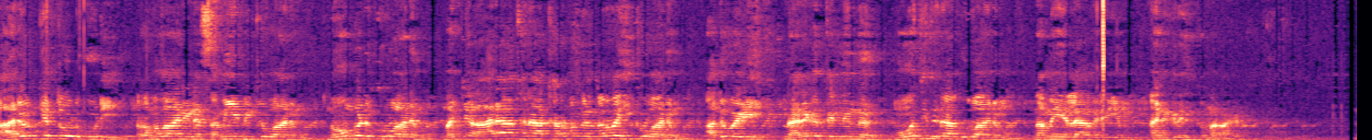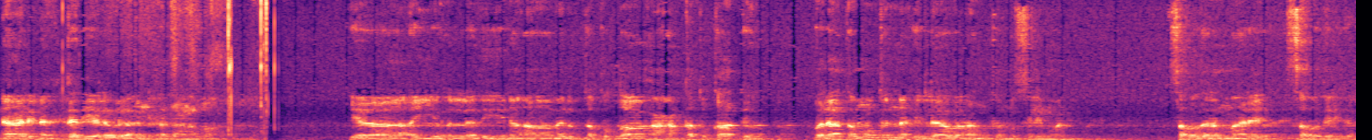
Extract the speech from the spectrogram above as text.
ആരോഗ്യത്തോടുകൂടി റമദാനിനെ സമീപിക്കുവാനും നോമ്പെടുക്കുവാനും മറ്റ് ആരാധനാ കർമ്മങ്ങൾ നിർവഹിക്കുവാനും അതുവഴി നരകത്തിൽ നിന്ന് മോചിതരാകുവാനും നമ്മെ എല്ലാവരെയും അനുഗ്രഹിക്കുമാറാകണം يا أيها الذين آمنوا اتقوا الله حق تقاته ولا تموتن إلا وأنتم مسلمون സഹോദരന്മാരെ സഹോദരികൾ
